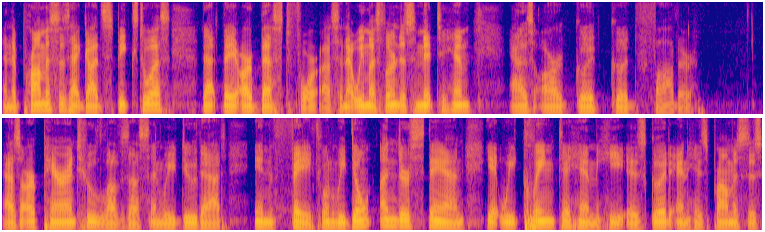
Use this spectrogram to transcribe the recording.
And the promises that God speaks to us, that they are best for us, and that we must learn to submit to Him as our good, good Father as our parent who loves us, and we do that in faith. When we don't understand, yet we cling to Him. He is good, and His promises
